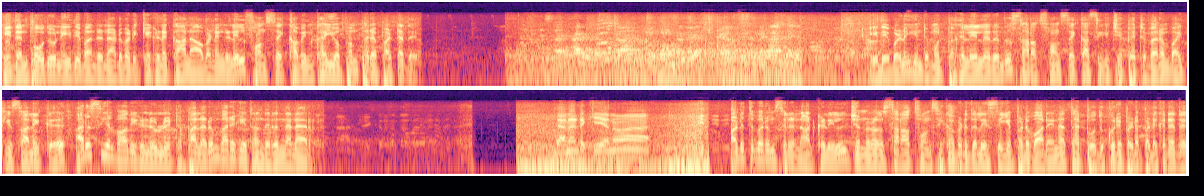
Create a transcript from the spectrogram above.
இதன்போது நீதிமன்ற நடவடிக்கைகளுக்கான ஆவணங்களில் பொன்சேகாவின் கையொப்பம் பெறப்பட்டது. இதேவேளை இன்று முற்பகலில் இருந்து சரத் பான்செக்கா சிகிச்சை பெற்று வரும் வைத்தியசாலைக்கு அரசியல்வாதிகள் உள்ளிட்ட பலரும் வருகை தந்திருந்தனர் දැනට කියනවා அடுத்து வரும் சில நாட்களில் ஜெனரல் சரத் பான்செகா விடுதலை செய்யப்படுவார் என தற்போது குறிப்பிடப்படுகிறது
